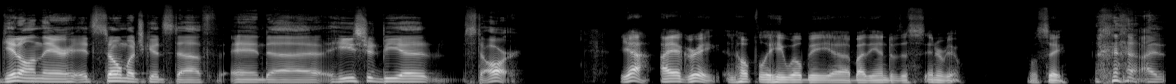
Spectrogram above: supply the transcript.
get on there. It's so much good stuff, and uh, he should be a star. Yeah, I agree, and hopefully he will be uh, by the end of this interview. We'll see. I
